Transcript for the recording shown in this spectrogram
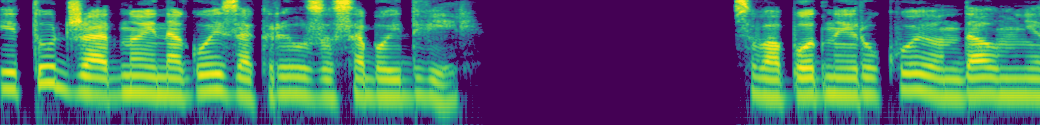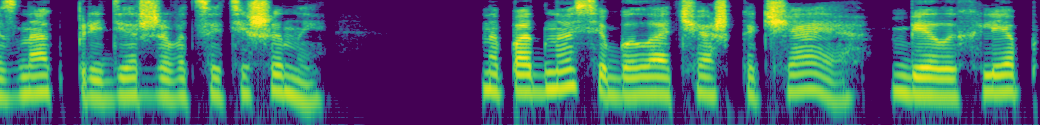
и тут же одной ногой закрыл за собой дверь. Свободной рукой он дал мне знак придерживаться тишины. На подносе была чашка чая, белый хлеб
